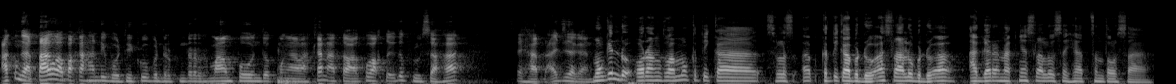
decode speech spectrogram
aku nggak tahu apakah antibodiku bener-bener mampu untuk mengalahkan atau aku waktu itu berusaha sehat aja kan. Mungkin do- orang tuamu ketika seles- eh, ketika berdoa selalu berdoa agar anaknya selalu sehat sentosa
